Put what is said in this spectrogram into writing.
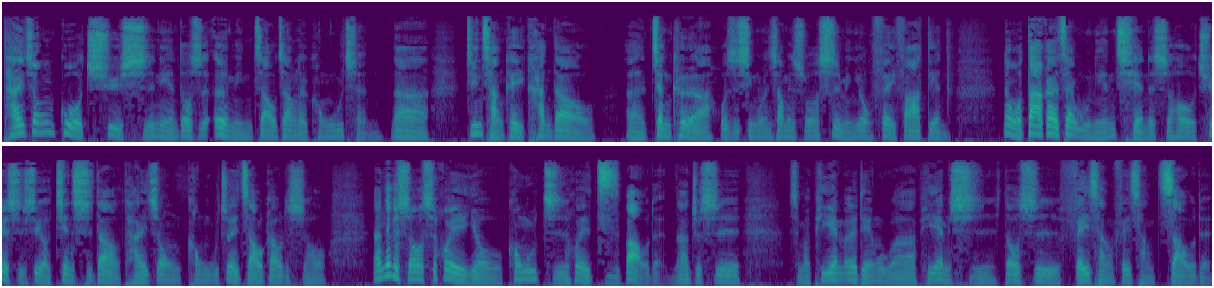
台中过去十年都是恶名昭彰的空污城，那经常可以看到呃政客啊，或是新闻上面说市民用废发电。那我大概在五年前的时候，确实是有见识到台中空污最糟糕的时候。那那个时候是会有空污值会紫爆的，那就是什么 PM 二点五啊，PM 十都是非常非常糟的。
